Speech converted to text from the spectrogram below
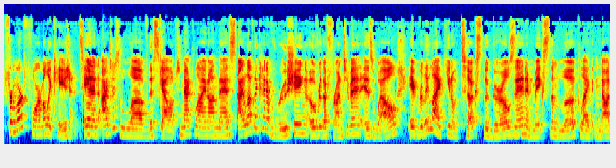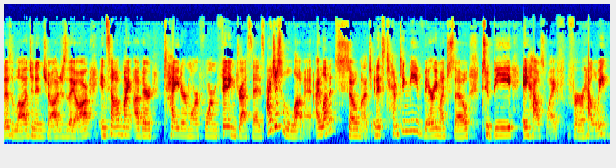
for more formal occasions. And I just love the scalloped neckline on this. I love the kind of ruching over the front of it as well. It really like, you know, tucks the girls in and makes them look like not as large and in charge as they are in some of my other tighter, more form-fitting dresses. I just love it. I love it so much. And it's tempting me very much so to be a housewife for Halloween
